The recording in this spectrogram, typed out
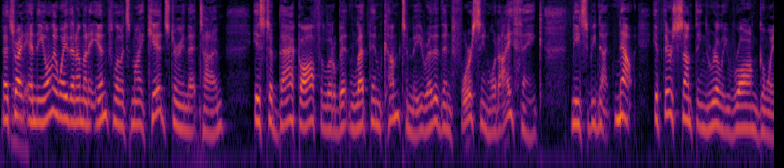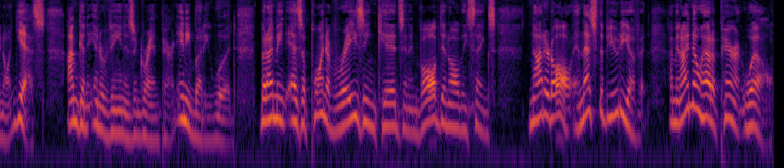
That's right. And the only way that I'm going to influence my kids during that time is to back off a little bit and let them come to me rather than forcing what I think needs to be done. Now, if there's something really wrong going on, yes, I'm going to intervene as a grandparent. Anybody would. But I mean, as a point of raising kids and involved in all these things, not at all. And that's the beauty of it. I mean, I know how to parent well.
